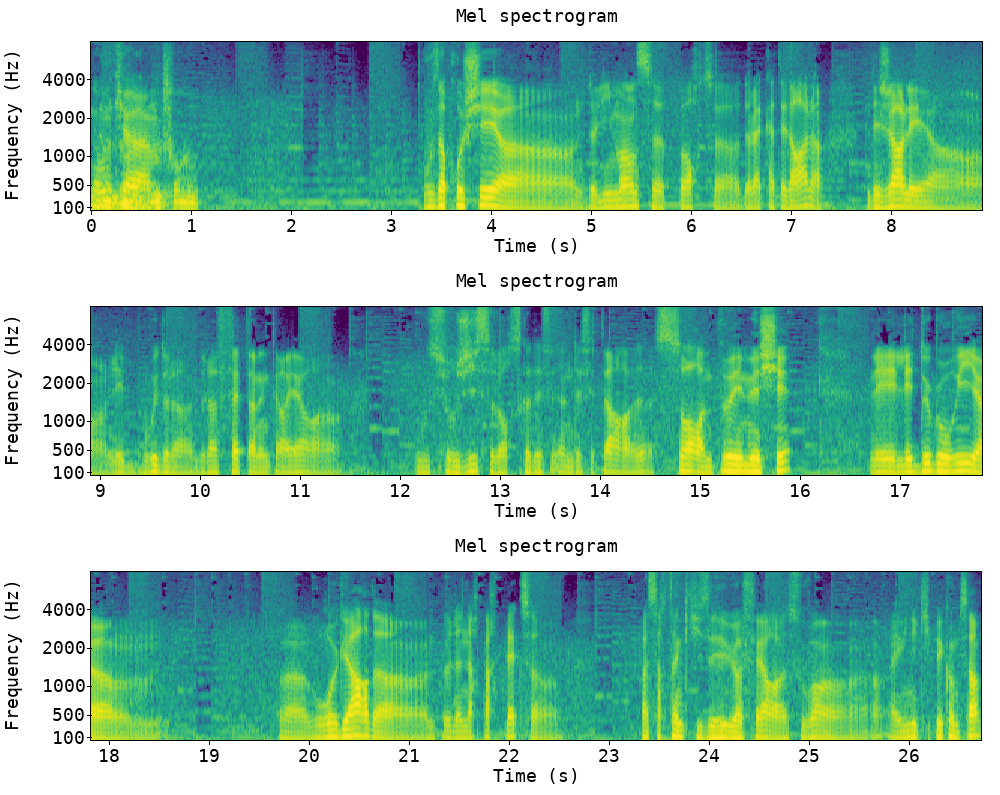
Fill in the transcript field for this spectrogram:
Donc, euh, vous approchez euh, de l'immense porte euh, de la cathédrale. Déjà, les, euh, les bruits de la, de la fête à l'intérieur euh, vous surgissent lorsque des, un des fêtards euh, sort un peu éméché. Les, les deux gorilles vous regardent un peu d'un air perplexe. pas certain qu'ils aient eu affaire souvent à, une équipée comme ça.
